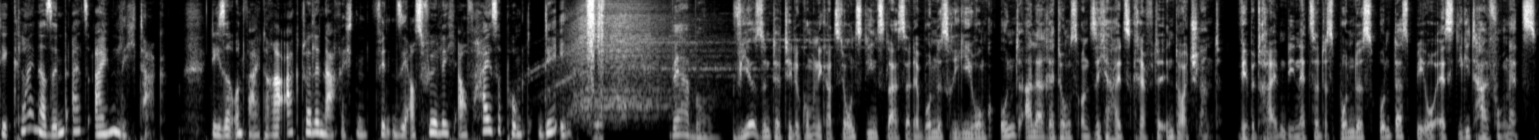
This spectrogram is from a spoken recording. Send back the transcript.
die kleiner sind als ein Lichttag. Diese und weitere aktuelle Nachrichten finden Sie ausführlich auf heise.de. Werbung. Wir sind der Telekommunikationsdienstleister der Bundesregierung und aller Rettungs- und Sicherheitskräfte in Deutschland. Wir betreiben die Netze des Bundes und das BOS Digitalfunknetz.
